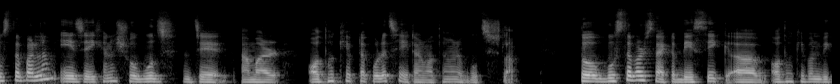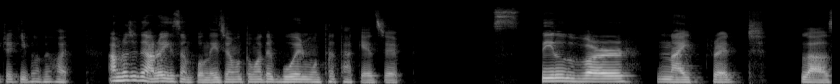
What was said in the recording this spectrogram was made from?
বুঝতে পারলাম? এই যে এখানে সবুজ যে আমার অধক্ষেপটা পড়েছে, এটার মাধ্যমে আমরা বুঝলাম। তো বুঝতে পারছ একটা বেসিক অধক্ষেপণ বিক্রিয়া কীভাবে হয়? আমরা যদি আরও এক্সাম্পল নিই, যেমন তোমাদের বইয়ের মধ্যে থাকে যে সিলভার নাইট্রেট প্লাস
